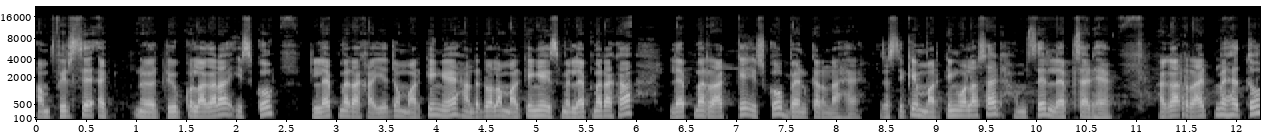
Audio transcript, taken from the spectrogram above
हम फिर से एक ट्यूब को लगा रहा इसको लेफ़्ट में रखा ये जो मार्किंग है हंड्रेड वाला मार्किंग है इसमें लेफ़्ट में रखा लेफ़्ट में रख के इसको बेंड करना है जैसे कि मार्किंग वाला साइड हमसे लेफ़्ट साइड है अगर राइट में है तो,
